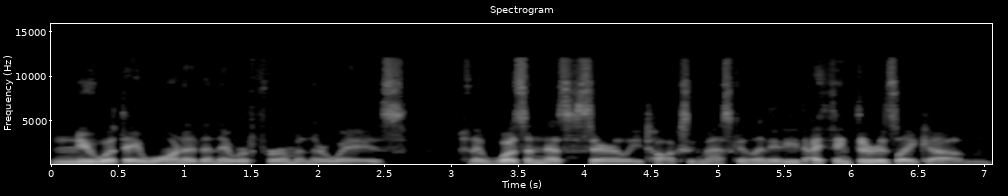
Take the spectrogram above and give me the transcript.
knew what they wanted and they were firm in their ways. And it wasn't necessarily toxic masculinity. I think there is like um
